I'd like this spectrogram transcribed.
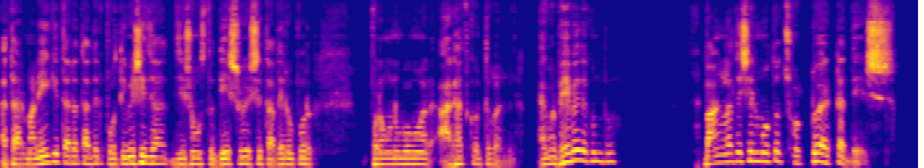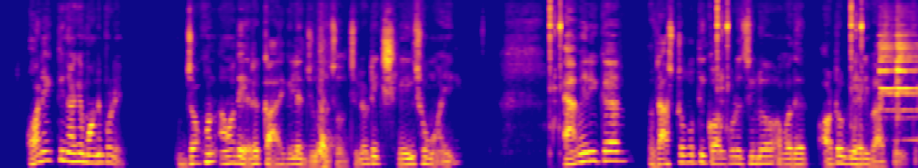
আর তার মানেই কি তারা তাদের প্রতিবেশী যা, যে সমস্ত দেশ রয়েছে, তাদের উপর পরমাণু বোমার আঘাত করতে পারবে? একবার ভেবে দেখুন তো। বাংলাদেশের মতো ছোট্ট একটা দেশ অনেকদিন আগে মনে পড়ে, যখন আমাদের কার্গিলের যুদ্ধ চলছিল, ঠিক সেই সময় আমেরিকার রাষ্ট্রপতি কল করেছিল আমাদের অটল বিহারী বাজপেয়ীকে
